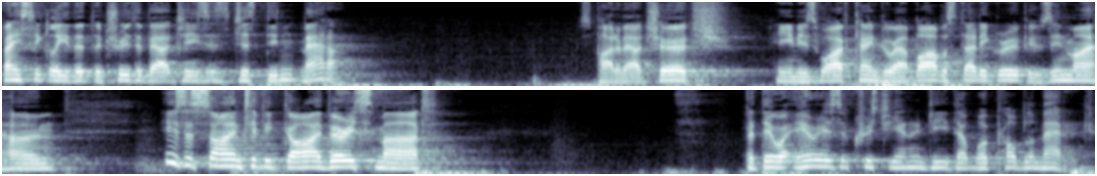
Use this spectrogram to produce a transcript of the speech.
basically that the truth about Jesus just didn't matter. As part of our church, he and his wife came to our Bible study group. He was in my home. He's a scientific guy, very smart, but there were areas of Christianity that were problematic,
